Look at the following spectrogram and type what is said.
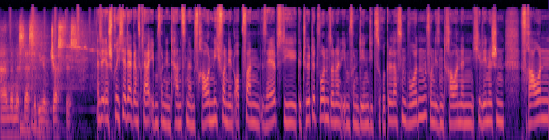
and the necessity of justice. Also er spricht ja da ganz klar eben von den tanzenden Frauen, nicht von den Opfern selbst, die getötet wurden, sondern eben von denen, die zurückgelassen wurden, von diesen trauernden chilenischen Frauen,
